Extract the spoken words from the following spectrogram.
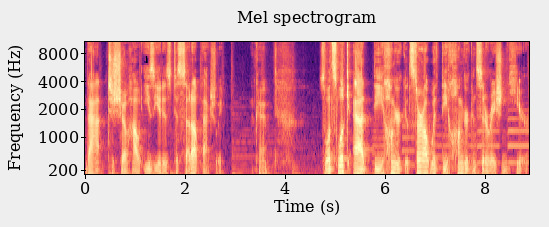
that to show how easy it is to set up actually. Okay. So let's look at the hunger, let's start out with the hunger consideration here.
